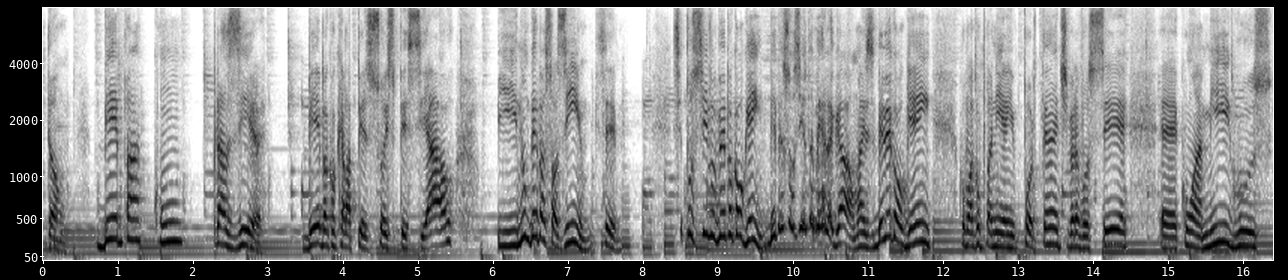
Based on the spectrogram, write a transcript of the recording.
Então, beba com prazer. Beba com aquela pessoa especial e não beba sozinho. Quer dizer, se possível, beba com alguém. Beber sozinho também é legal, mas beber com alguém, com uma companhia importante para você, é, com amigos,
